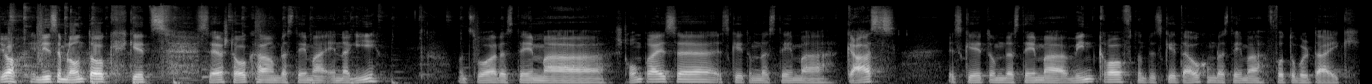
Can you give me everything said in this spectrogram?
Ja, in diesem Landtag geht es sehr stark um das Thema Energie. Und zwar das Thema Strompreise, es geht um das Thema Gas, es geht um das Thema Windkraft und es geht auch um das Thema Photovoltaik.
